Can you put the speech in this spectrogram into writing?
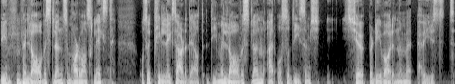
de med lavest lønn som har det vanskeligst. Og så I tillegg så er det det at de med lavest lønn er også de som kjøper de varene med høyest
